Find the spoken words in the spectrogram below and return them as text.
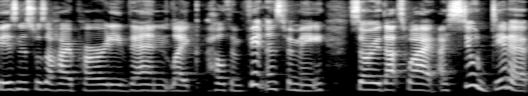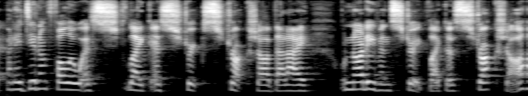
business was a higher priority than like health and fitness for me. So that's why I still did it, but I didn't follow a like a strict structure that I, not even strict, like a structure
